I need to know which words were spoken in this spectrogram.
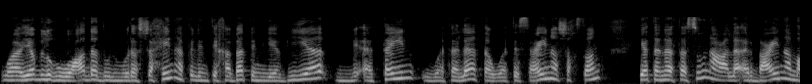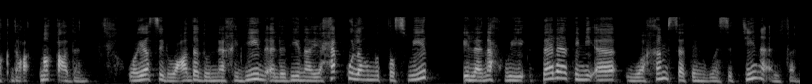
ويبلغ عدد المرشحين في الانتخابات النيابية 293 شخصا يتنافسون على 40 مقعدا. ويصل عدد الناخبين الذين يحق لهم التصويت إلى نحو 365 ألفاً.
